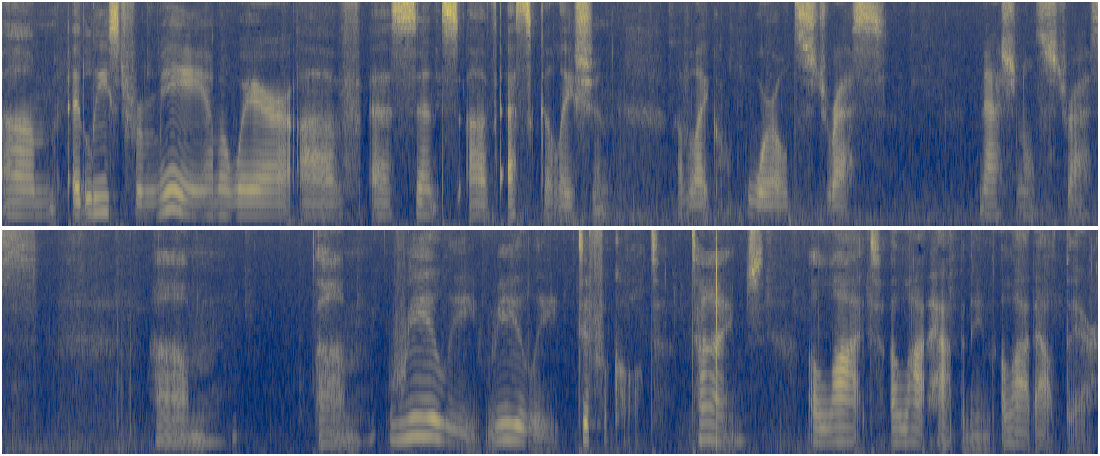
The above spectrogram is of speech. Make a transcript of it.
um, at least for me, I'm aware of a sense of escalation of like world stress, national stress. Um, um, really, really difficult times. A lot, a lot happening, a lot out there.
